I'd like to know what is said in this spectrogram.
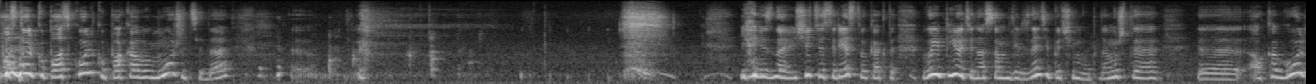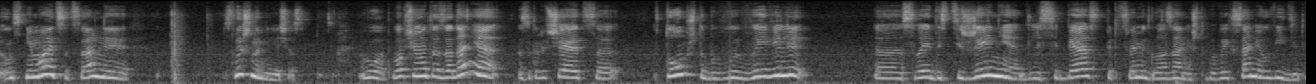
постольку, поскольку, пока вы можете, да, я не знаю, ищите средства как-то. Вы пьете на самом деле, знаете почему? Потому что э, алкоголь, он снимает социальные... Слышно меня сейчас? Вот. В общем, это задание заключается в том, чтобы вы выявили э, свои достижения для себя перед своими глазами, чтобы вы их сами увидели.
